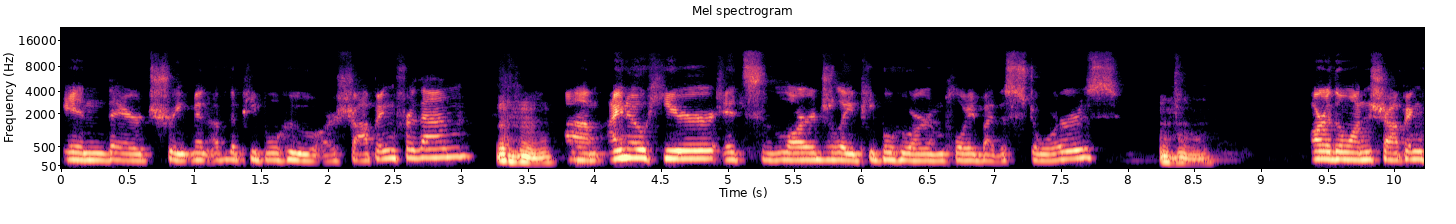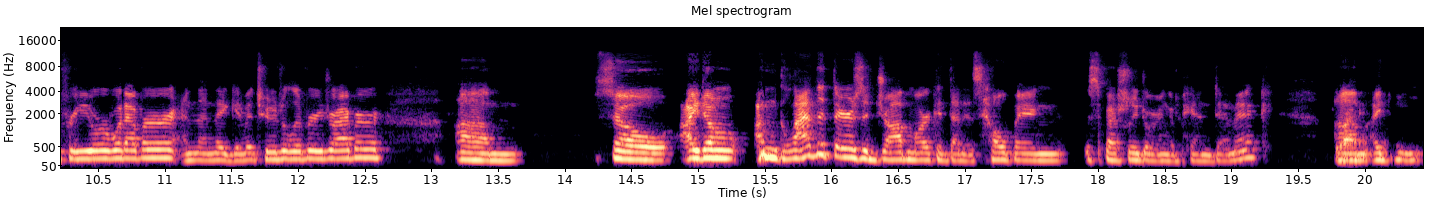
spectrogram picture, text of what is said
in their treatment of the people who are shopping for them. hmm Um, I know here it's largely people who are employed by the stores hmm are the ones shopping for you or whatever, and then they give it to a delivery driver. Um, so I don't. I'm glad that there's a job market that is helping, especially during a pandemic. Um, I do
